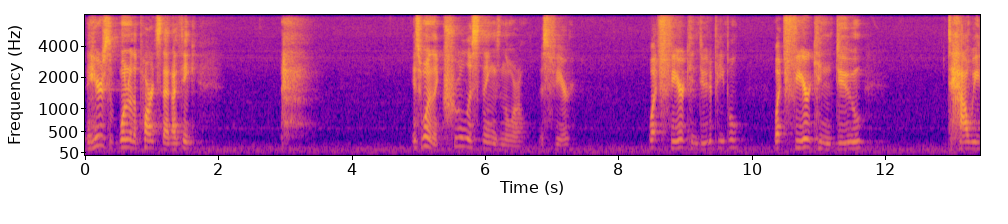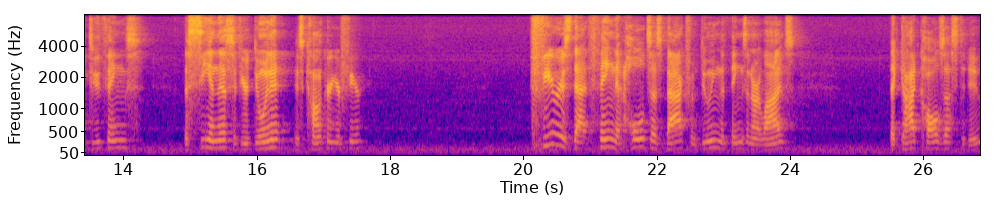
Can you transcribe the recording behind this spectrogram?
And here's one of the parts that I think is one of the cruelest things in the world is fear. What fear can do to people, what fear can do to how we do things. The C in this, if you're doing it, is conquer your fear. Fear is that thing that holds us back from doing the things in our lives that God calls us to do.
